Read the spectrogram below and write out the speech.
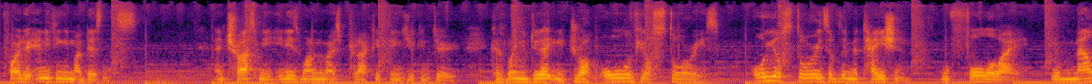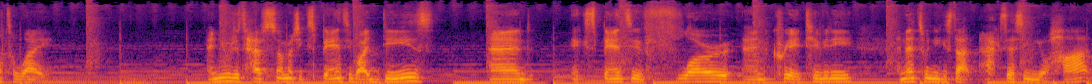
before I do anything in my business. And trust me, it is one of the most productive things you can do. Because when you do that, you drop all of your stories. All your stories of limitation will fall away, will melt away. And you'll just have so much expansive ideas and expansive flow and creativity. And that's when you can start accessing your heart,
